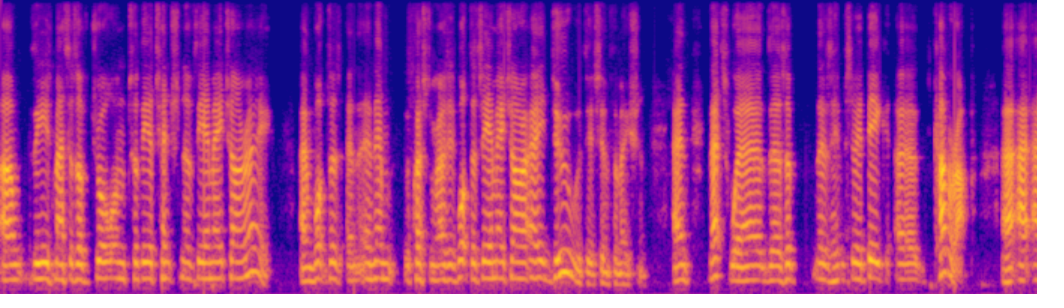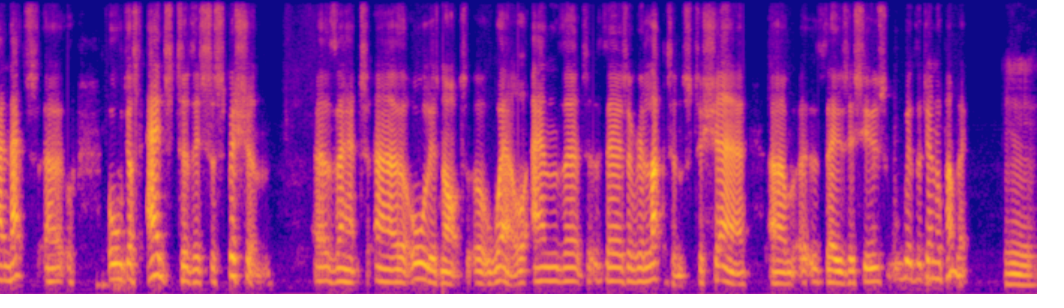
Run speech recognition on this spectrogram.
um, these matters are drawn to the attention of the MHRA. And what does and, and then the question arises, what does the MHRA do with this information? And that's where there's a there seems to be a big uh, cover up, uh, and that's uh, all just adds to the suspicion uh, that uh, all is not uh, well, and that there's a reluctance to share um, those issues with the general public. Mm.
